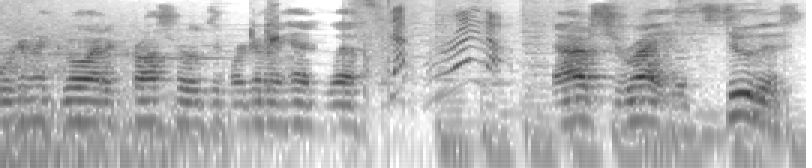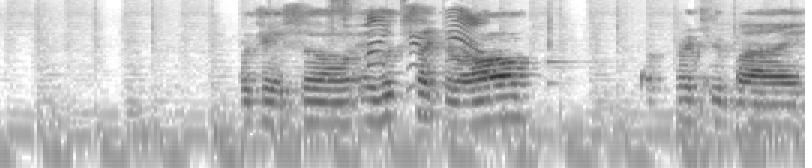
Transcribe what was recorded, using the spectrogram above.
we're going to go at a crossroads, and we're going to head left. Step right up. That's right, let's do this. Okay, so it looks like they're all affected by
